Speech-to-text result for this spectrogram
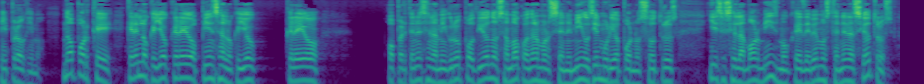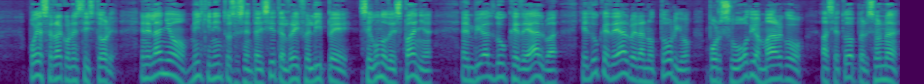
mi prójimo. No porque creen lo que yo creo, piensan lo que yo creo o pertenecen a mi grupo. Dios nos amó cuando éramos enemigos y Él murió por nosotros. Y ese es el amor mismo que debemos tener hacia otros. Voy a cerrar con esta historia. En el año 1567, el rey Felipe II de España envió al duque de Alba, y el duque de Alba era notorio por su odio amargo hacia toda persona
